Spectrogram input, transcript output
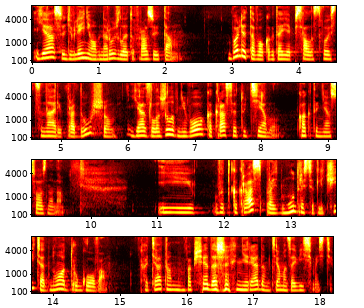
я с удивлением обнаружила эту фразу и там. Более того, когда я писала свой сценарий про душу, я заложила в него как раз эту тему, как-то неосознанно. И вот как раз про мудрость отличить одно от другого. Хотя там вообще даже не рядом тема зависимости.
